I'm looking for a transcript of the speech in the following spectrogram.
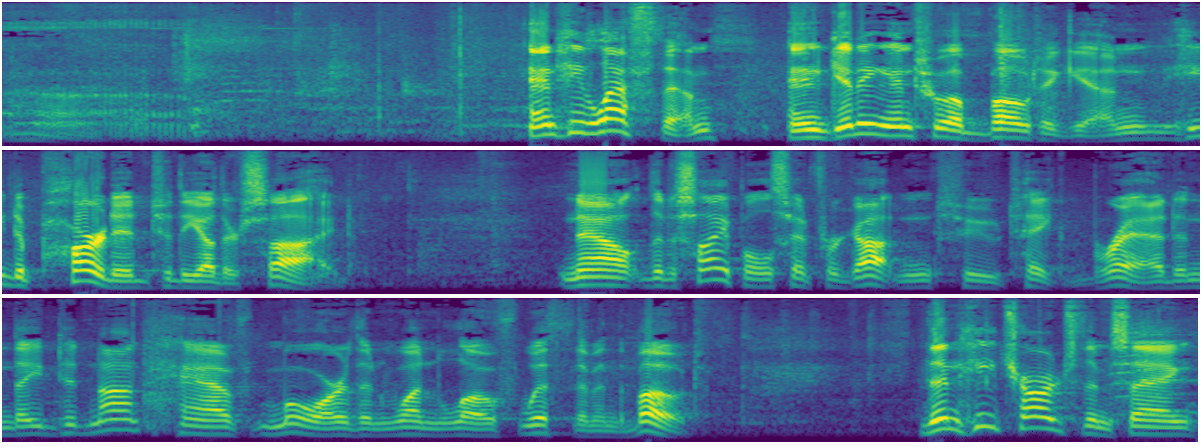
Uh, and he left them, and getting into a boat again, he departed to the other side. Now, the disciples had forgotten to take bread, and they did not have more than one loaf with them in the boat. Then he charged them, saying,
